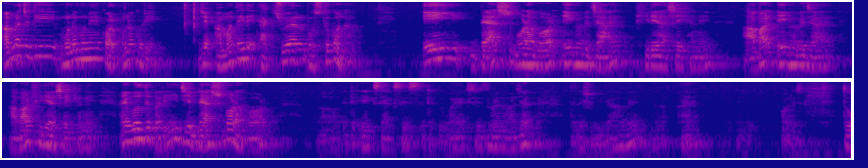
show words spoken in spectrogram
আমরা যদি মনে মনে কল্পনা করি যে আমাদের অ্যাকচুয়াল বস্তুকণা এই ব্যাস বরাবর এইভাবে যায়, ফিরে আসে এখানে, আবার এইভাবে যায়, আবার ফিরে আসে এখানে, আমি বলতে পারি যে ব্যাস বরাবর এটা এক্স অ্যাক্সিস এটাকে ওয়াই অ্যাক্সিস ধরে নেওয়া যাক, তাহলে সুবিধা হবে হ্যাঁ। তো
